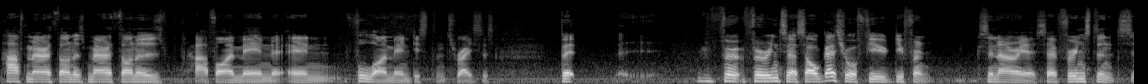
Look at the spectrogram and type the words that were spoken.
half marathoners, marathoners, half Ironman, and full Ironman distance races. But uh, for for instance, I'll go through a few different scenarios. So, for instance,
